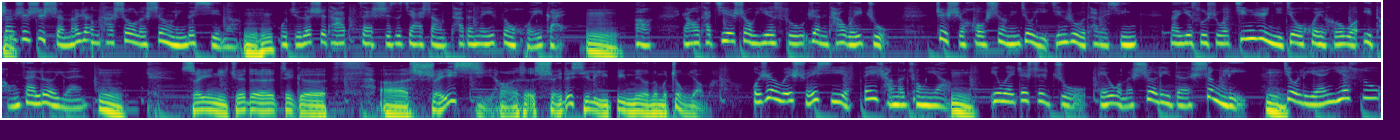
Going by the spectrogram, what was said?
但是是什么让他受了圣灵的洗呢？嗯哼，我觉得是他在十字架上他的那一份悔改。嗯啊，然后他接受耶稣，认他为主，这时候圣灵就已经入了他的心。那耶稣说：“今日你就会和我一同在乐园。”嗯，所以你觉得这个呃水洗哈，水的洗礼并没有那么重要嘛？我认为水洗也非常的重要。嗯，因为这是主给我们设立的圣礼。嗯，就连耶稣。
